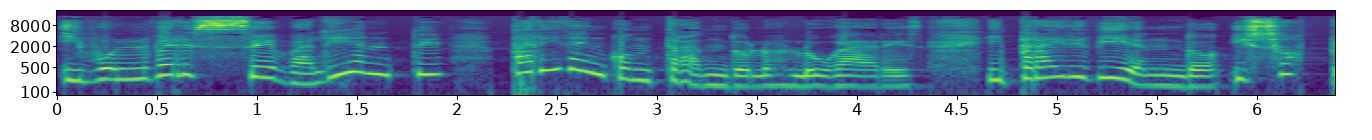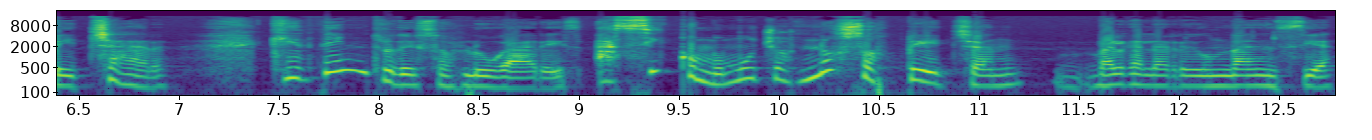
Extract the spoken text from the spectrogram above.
y volverse valiente para ir encontrando los lugares y para ir viendo y sospechar que dentro de esos lugares, así como muchos no sospechan, valga la redundancia,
